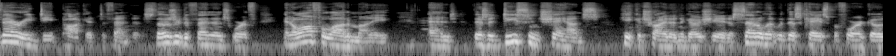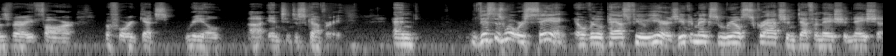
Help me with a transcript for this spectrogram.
very deep pocket defendants. Those are defendants worth an awful lot of money. And there's a decent chance he could try to negotiate a settlement with this case before it goes very far, before it gets real uh, into discovery. And this is what we're seeing over the past few years. You can make some real scratch in defamation nation.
